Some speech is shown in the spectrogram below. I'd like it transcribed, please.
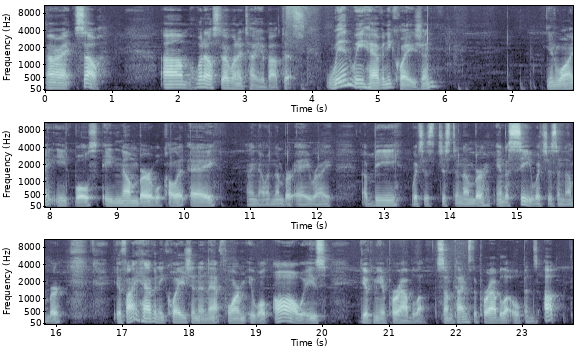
All right, so um, what else do I want to tell you about this? When we have an equation in y equals a number, we'll call it a, I know a number a, right? A b, which is just a number, and a c, which is a number. If I have an equation in that form, it will always give me a parabola. Sometimes the parabola opens up,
